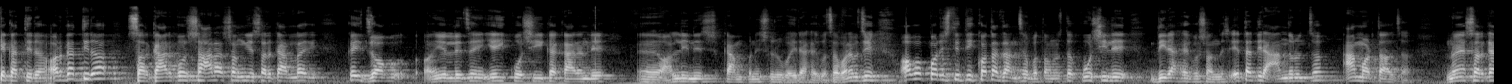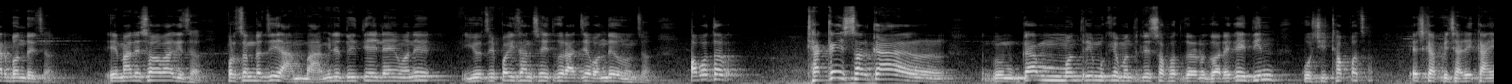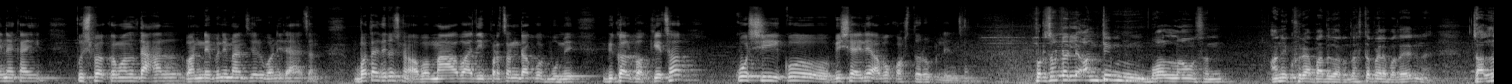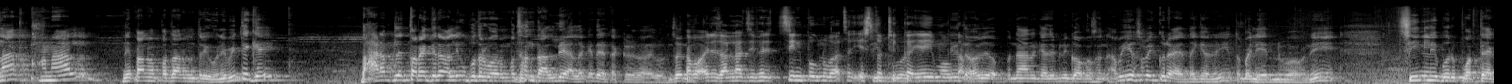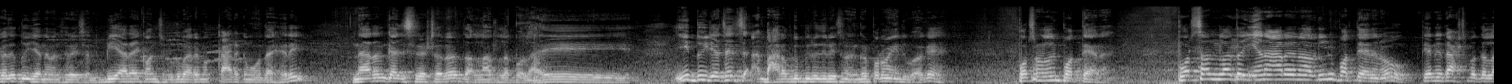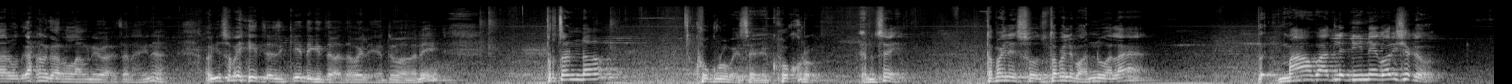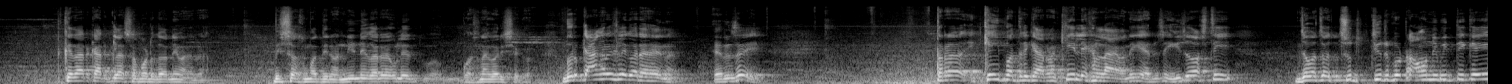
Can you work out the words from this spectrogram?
एकातिर अर्कातिर सरकारको सारा सङ्घीय सरकारलाई कै जग यसले चाहिँ यही कोशीका कारणले हल्लिने काम पनि सुरु भइराखेको छ। भनेपछि अब परिस्थिति कता जान्छ बताउनुहोस् त? कोशीले दिइराखेको सन्देश। यतातिर आन्दोलन छ आम हडताल छ नयाँ सरकार बन्दैछ एमाले सहभागी छ। प्रचण्डजी हाम हामीले दुई तिहाई ल्यायौँ भने यो चाहिँ पहिचानसहितको राज्य भन्दै हुनुहुन्छ। अब त ठ्याक्कै सरकारका मन्त्री मुख्यमन्त्रीले शपथ ग्रहण गरेकै दिन कोशी ठप्प छ। यसका पछाडि काहीँ न काहीँ पुष्पकमल दाहाल भन्ने पनि मान्छेहरू भनिरहेछन् बताइदिनुहोस् न अब माओवादी प्रचण्डको भूमि विकल्प के छ? कोसीको विषयले अब कस्तो रूप लिन्छ प्रचण्डले अन्तिम बल लाउँछन् अनि खुरापात गर्नु जस्तो पहिला बताइदिनु न। झलनाथ खनाल नेपालमा प्रधानमन्त्री हुने बित्तिकै भारतले तराईतिर अलिक उपद्रव गर्नु जनता हालिदिइहाल्यो क्या त्यो टक्कर गरेको हुन्छ अब अहिले झलनाथजी फेरि चिन पुग्नु भएको छ यस्तो ठिक्क यही त्यही मौका अब नारायण काजी पनि गएको छन्। अब यो सबै कुरा हेर्दा के भने तपाईँले हेर्नुभयो भने चिनले बरु पत्याएको चाहिँ दुईजना मान्छे रहेछन्। बिआरआई कन्सेप्टको बारेमा कार्यक्रम हुँदाखेरि नारायण काजी श्रेष्ठ र झलनाथलाई बोलाए। यी दुईवटा चाहिँ भारतको विरोधी रहेछन् भनेर प्रमाणित भयो क्या। प्रचण्डलाई पनि पत्याएन। प्रचण्डलाई त एनआरएनहरूले पनि पत्याएन हौ। त्यहाँनिर राष्ट्रपतिलाई उद्घाटन गर्न लाउने भएछन् होइन। अब यो सबै के देखिन्छ भने तपाईँले हेर्नुभयो भने प्रचण्ड खोक्रो भइसक्यो। खोक्रो हेर्नुहोस् है। तपाईँले सोच तपाईँले भन्नु होला माओवादीले निर्णय गरिसक्यो। केदार कार्कीलाई सपोर्ट गर्ने भनेर। विश्वास मत दिनु निर्णय गरेर उसले घोषणा गरिसक्यो। बरु काङ्ग्रेसले गरेको छैन। हेर्नुहोस् है। तर केही पत्रिकाहरूमा के लेख्न लाग्यो भने हेर्नुहोस् हिजो अस्ति जब चु चिरकोट आउने बित्तिकै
